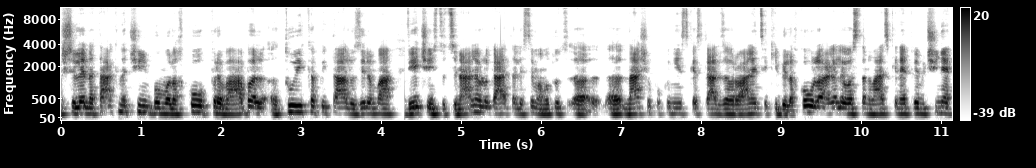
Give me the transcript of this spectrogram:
Šele na tak način bomo lahko privabili eh, tuji kapital oziroma večje institucionalne vlagatelje, se imamo tudi uh, naše pokojninske sklade za varovalnice, ki bi lahko vlagali v stanovanske nepremičnine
